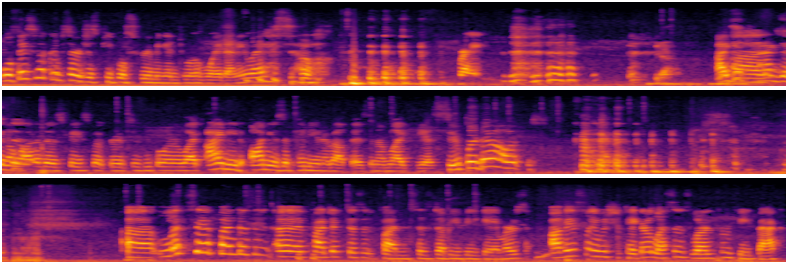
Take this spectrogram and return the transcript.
well, Facebook groups are just people screaming into a void anyway, so. right. yeah. I get uh, tagged in a lot of those Facebook groups where people are like, I need Anya's opinion about this. And I'm like, you yeah, super don't. uh, let's say a fund doesn't, a project doesn't fund, says WV Gamers. Obviously, we should take our lessons learned from feedback,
